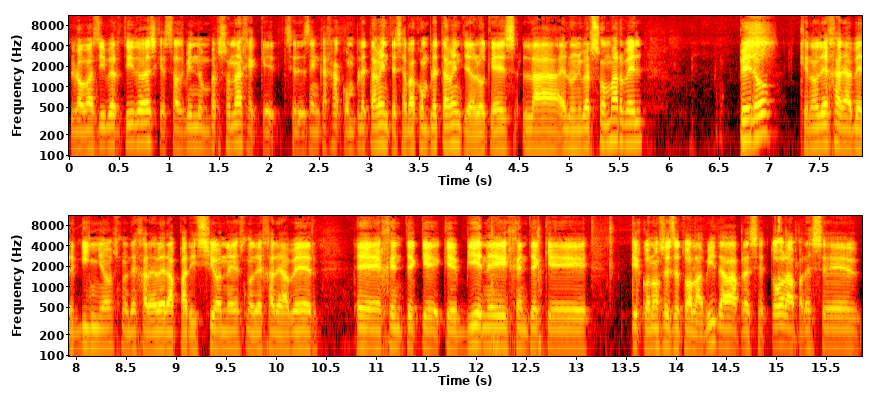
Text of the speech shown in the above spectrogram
Lo más divertido es que estás viendo un personaje que se desencaja completamente, se va completamente de lo que es la- el universo Marvel, pero que no deja de haber guiños, no deja de haber apariciones, no deja de haber eh, gente que, que viene, gente que, que conoces de toda la vida, aparece Thor, aparece,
